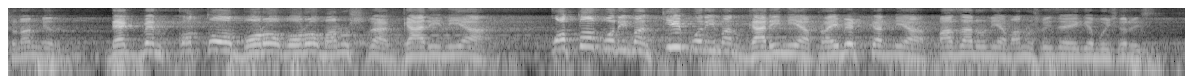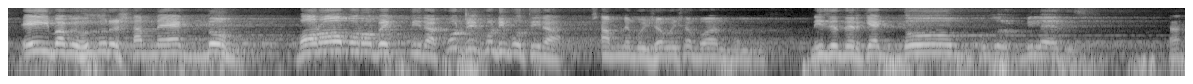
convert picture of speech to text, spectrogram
শোনার নিয়তে। দেখবেন কত বড় বড় মানুষরা গাড়ি নিয়া, কত পরিমাণ, কি পরিমাণ গাড়ি নিয়া প্রাইভেট কার নিয়া, বাজারও নিয়া মানুষ ওই জায়গায় গিয়ে বসে রয়েছে। এইভাবে হুজুরের সামনে একদম বড় বড় ব্যক্তিরা, কোটি কোটিপতিরা সামনে বসে বসে বয়ান শুনবে। নিজেদেরকে একদম হুজুর বিলাই দিছে। হ্যাঁ?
